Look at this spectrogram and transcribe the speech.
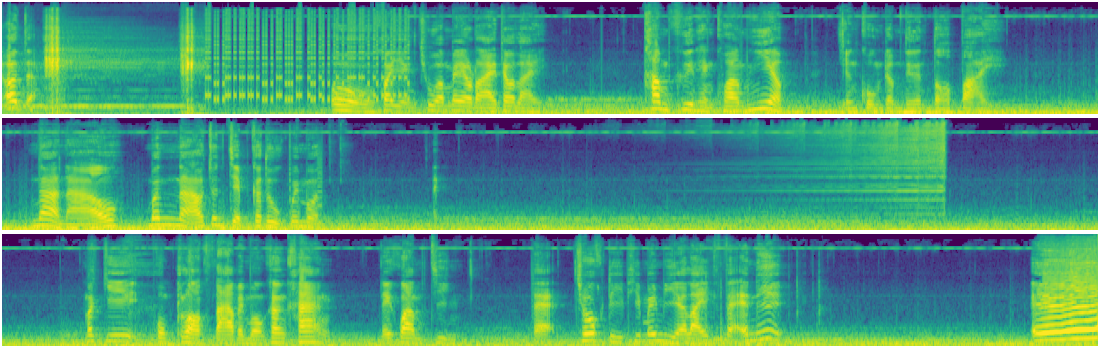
เอาจะโอ้ค่อยยังชั่วไม่ร้ายเท่าไหร่ค่ำคืนแห่งความเงียบยังคงดำเนินต่อไป หน้าหนาวมันหนาวจนเจ็บกระดูกไปหมด เมื่อกี้ผมกรอกตาไปมองข้างๆ ในความจริง แต่โชคดีที่ไม่มีอะไร แต่อันนี้ เอ๊ะ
